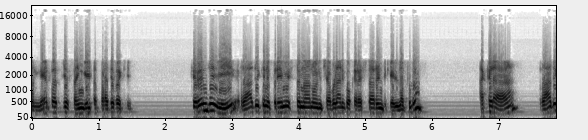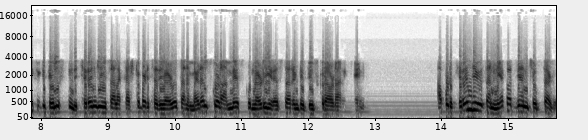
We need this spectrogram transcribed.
నేపథ్య సంగీత ప్రతిభకి. చిరంజీవి రాధికని ప్రేమిస్తున్నాను అని చెప్పడానికి ఒక రెస్టారెంట్కి వెళ్ళినప్పుడు అక్కడ రాధికకి తెలుస్తుంది చిరంజీవి చాలా కష్టపడి చదివాడు తన మెడల్స్ కూడా అమ్మేసుకున్నాడు ఈ రెస్టారెంట్కి తీసుకురావడానికి అని. అప్పుడు చిరంజీవి తన నేపథ్యాన్ని చెప్తాడు.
